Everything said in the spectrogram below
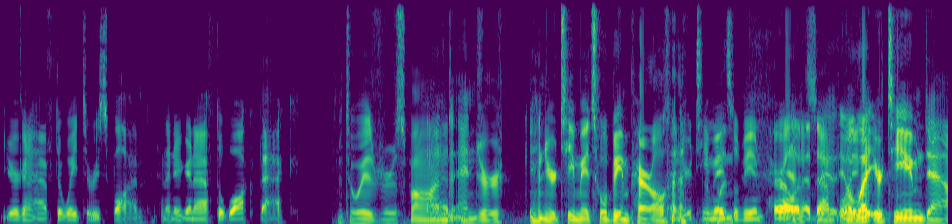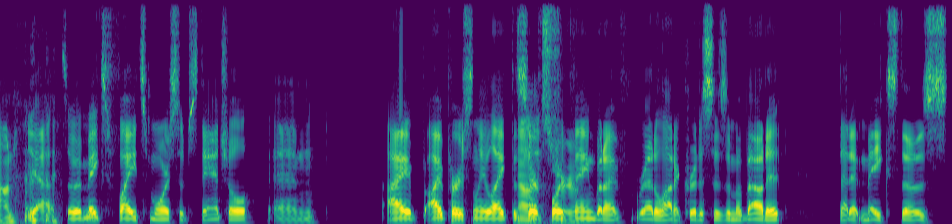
you're gonna have to wait to respawn, and then you're gonna have to walk back, It's a way to respond, And- and, your and your teammates will be in peril. and your teammates will be in peril. yeah, at so that you- point, you'll let your team down. yeah, so it makes fights more substantial. And I, I personally like the No, surfboard thing, but I've read a lot of criticism about it that it makes those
